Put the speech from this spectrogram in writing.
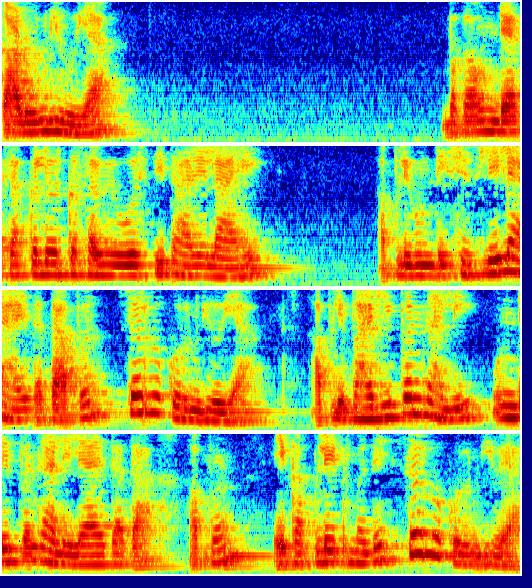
काढून घेऊया. बघा उंड्याचा कलर कसा व्यवस्थित आलेला आहे. आपले उंडे शिजलेले आहेत आता आपण सर्व करून घेऊया. आपली भाजी पण झाली उंडे पण झालेले आहेत आता आपण एका प्लेटमध्ये सर्व करून घेऊया.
